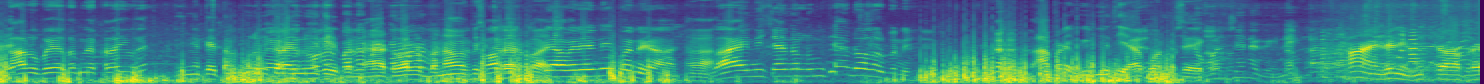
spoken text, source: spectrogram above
છે. કારુભાઈએ તમને કરાયું છે? એને કઈ પૂરું કરાયું નથી પણ આ ડોલર બનાવવા પછી કરાર ભાઈ ડોલર નહીં બને હા. લાયની ચેનલનું ક્યાં ડોલર બને છે? આપણે વીડિયો થી આપવાનું છે. બનશે ને કઈ? નહીં હા એટલે નહીં મિત્ર આપણે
